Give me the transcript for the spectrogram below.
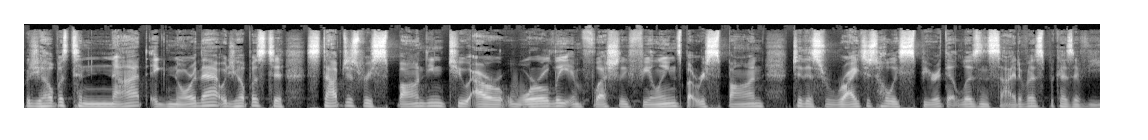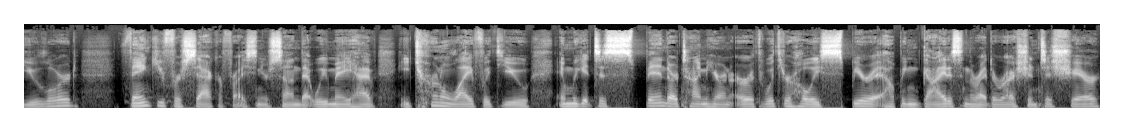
Would you help us to not ignore that? Would you help us to stop just responding to our worldly and fleshly feelings, but respond to this righteous Holy Spirit that lives inside of us because of you, Lord? Thank you for sacrificing your son that we may have eternal life with you and we get to spend our time here on earth with your Holy Spirit helping guide us in the right direction to share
